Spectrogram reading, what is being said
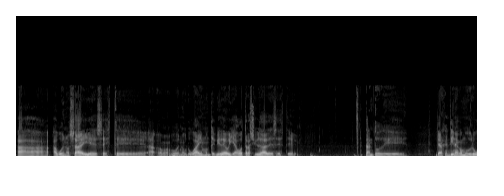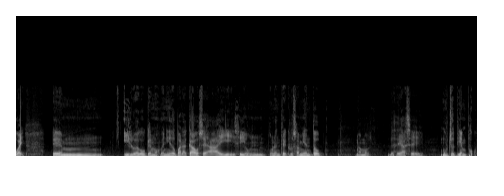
a, a Buenos Aires, este, a, Uruguay, Montevideo y a otras ciudades, este, tanto de, de Argentina como de Uruguay. Em, y luego que hemos venido para acá, o sea, hay sí un, un entrecruzamiento, vamos, desde hace mucho tiempo.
